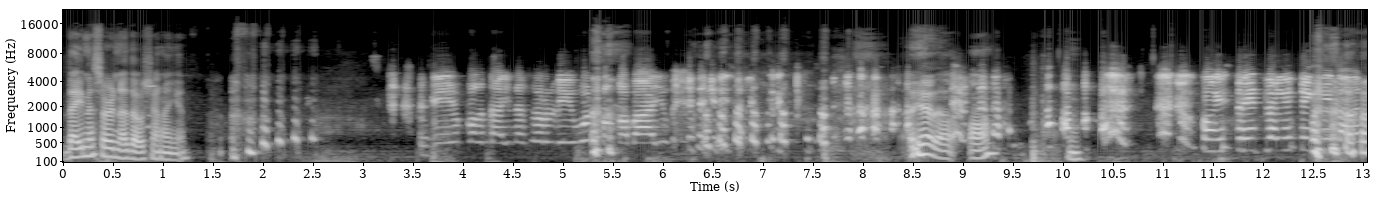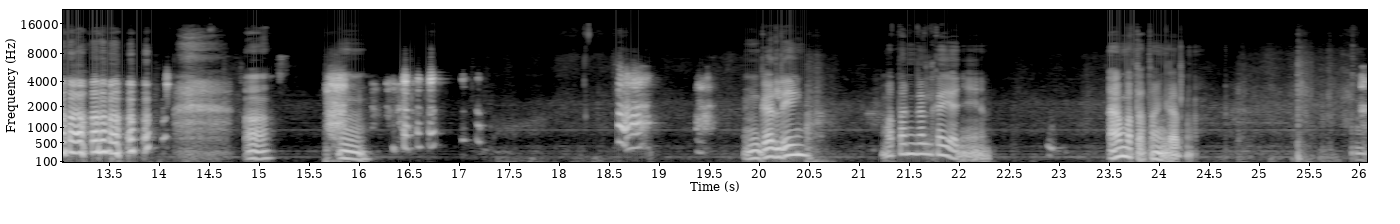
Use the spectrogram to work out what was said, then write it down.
Dinosaur na daw siya ngayon. Hindi yung pang dinosaur liwon, pang kabayo. Ayan o. Oh. pang straight lang yung tinginan. ah. Mm. Ang galing. Matanggal kaya niya yan? Ah, matatanggal. Mm.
